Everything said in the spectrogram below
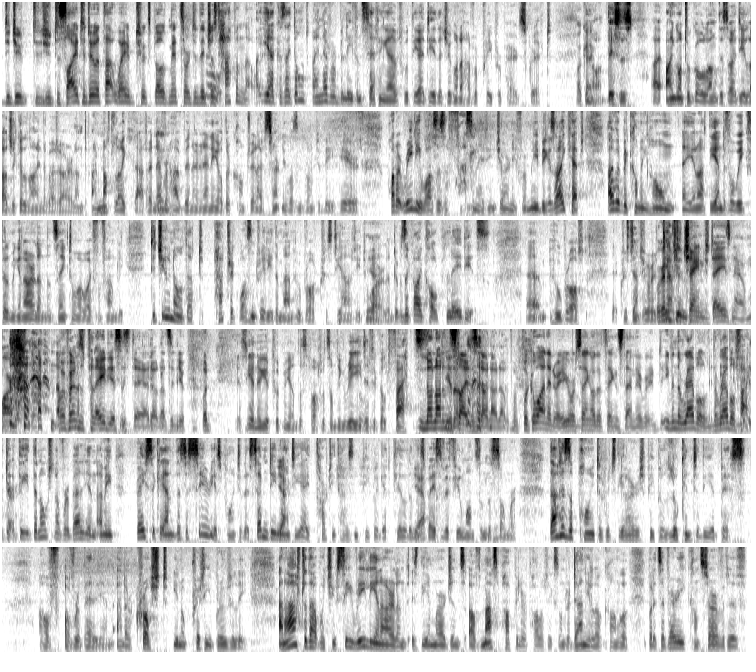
did you did you decide to do it that way to explode myths, or did they just happen that way? Yeah, because I don't. I never believe in setting out with the idea that you're going to have a pre-prepared script. Okay. You know, this is. I, I'm going to go along this ideological line about Ireland. I'm not like that. I never have been in any other country, and I certainly wasn't going to be here. What it really was is a fascinating journey for me because I kept. I would be coming home, uh, you know, at the end of a week filming in Ireland and saying to my wife and family, "Did you know that Patrick wasn't really the man who brought Christianity to Yeah. Ireland? It was a guy called Palladius." Um, who brought uh, Christianity? We're going to have to change days now. March. no. When is Palladius' day? I know that's a new. But Yes, I know you'd put me on the spot with something really difficult. Facts. no, not in the slightest. No, no, no. But, but go on anyway. You were saying other things then. uh, Even the rebel, the rebel factor. The, the notion of rebellion, I mean, basically, and there's a serious point to this 1798, 30,000 people get killed in Yeah. the space of a few months in the summer. That is a point at which the Irish people look into the abyss. Of, of rebellion and are crushed, you know, pretty brutally. And after that, what you see really in Ireland is the emergence of mass popular politics under Daniel O'Connell, but it's a very conservative,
